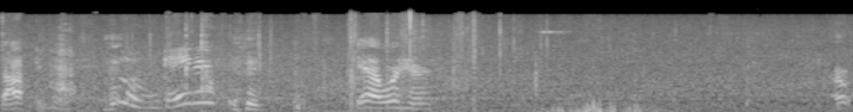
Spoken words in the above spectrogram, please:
stopped again. Come on, Gator. yeah, we're here. Oh.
